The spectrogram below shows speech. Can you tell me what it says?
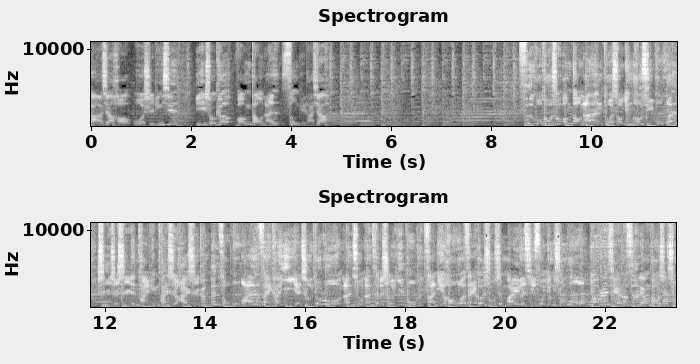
大家好，我是冰心，一首歌《王道难》送给大家。自古都说王道难，多少英豪去不还。是这世人太平凡事，还是根本走不完？再看一眼这条路，难就难在了这一步。三年后我在何处？是埋了几座英雄墓？有人写了词两套，是就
